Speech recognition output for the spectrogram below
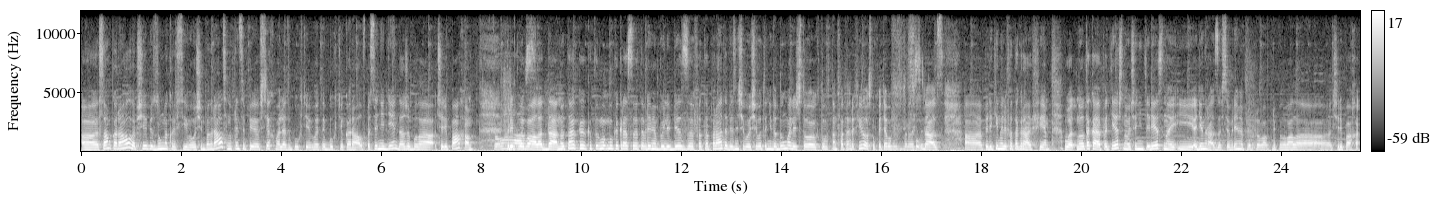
А, Сам коралл вообще безумно красивый, очень понравился. Ну, в принципе, все хвалят в бухте, в этой бухте коралл. В последний день даже была черепаха, Класс. приплывала, да. Но так как мы как раз в это время были без фотоаппарата, без ничего, вот не додумались, что кто там фотографировал, чтобы хотя бы фу- да, а, перекинули фотографии. Вот, но такая потешная, очень интересная, и один раз за все время приплыва- приплывала а, черепаха.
